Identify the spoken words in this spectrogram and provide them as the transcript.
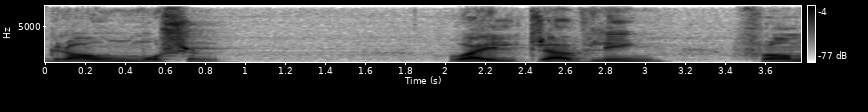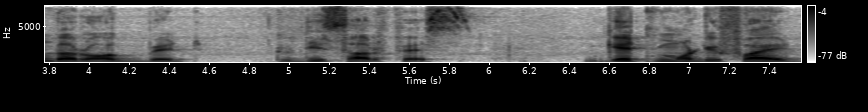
ground motion while travelling from the rock bed to the surface get modified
